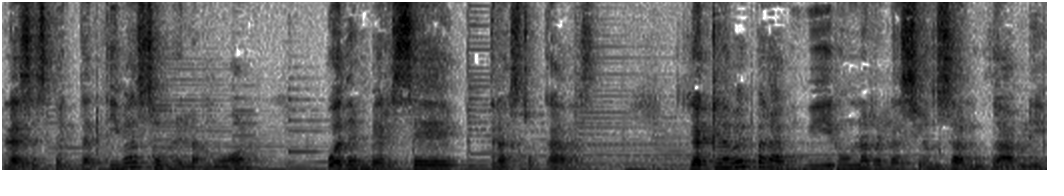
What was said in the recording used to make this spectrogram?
las expectativas sobre el amor pueden verse trastocadas la clave para vivir una relación saludable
